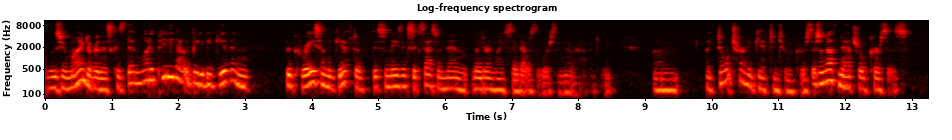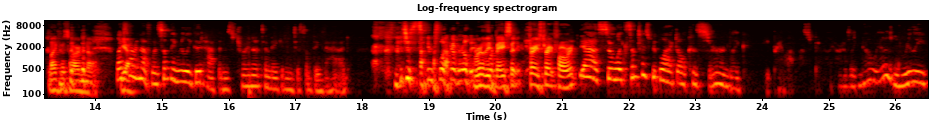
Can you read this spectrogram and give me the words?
lose your mind over this because then what a pity that would be to be given the grace and the gift of this amazing success and then later in life say that was the worst thing that ever happened to me um, like don't turn a gift into a curse there's enough natural curses Life is hard enough. life's Yeah. hard enough when something really good happens try not to make it into something bad that just seems like a really Really basic, thing. very straightforward. yeah so like sometimes people act all concerned like eat pray love must have been really hard i was like no it was really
